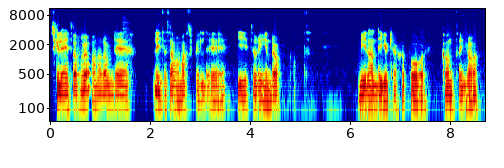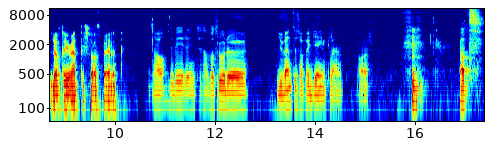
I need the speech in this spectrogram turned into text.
skulle jag inte vara förvånad om det är lite samma matchbild eh, i Turin då. Att Milan ligger kanske på kontring och låter Juventus förspelet. Ja, det blir intressant. Vad tror du Juventus har för gameplan, Arash? att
